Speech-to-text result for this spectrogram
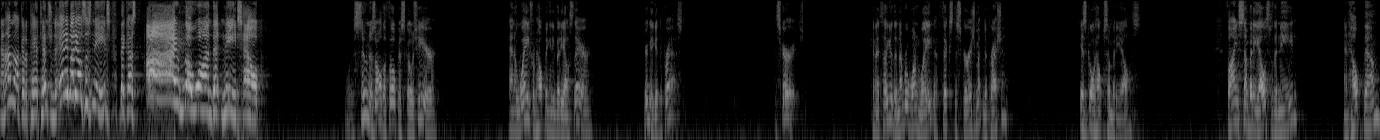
and I'm not going to pay attention to anybody else's needs because I'm the one that needs help. Well, as soon as all the focus goes here and away from helping anybody else there, you're going to get depressed, discouraged. Can I tell you the number one way to fix discouragement and depression? Is go help somebody else. Find somebody else with a need and help them.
